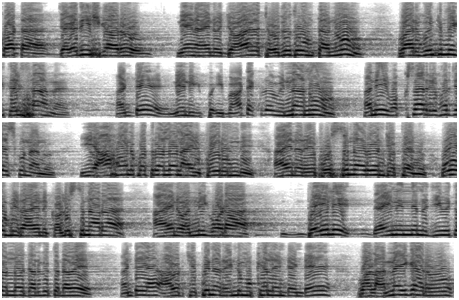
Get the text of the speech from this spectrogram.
కోట జగదీష్ గారు నేను ఆయన బాగా చదువుతూ ఉంటాను వారి గురించి మీకు తెలుసా అన్న? అంటే నేను ఈ- ఈ మాట ఎక్కడో విన్నాను అని ఒక్కసారి రిఫర్ చేసుకున్నాను. ఈ ఆహ్వాన పత్రంలో ఆయన పేరు ఉంది ఆయన రేపు వస్తున్నారు అని చెప్పాను. ఓ మీరు ఆయన కలుస్తున్నారా? ఆయన అన్నీ కూడా డైలీ దైనందిన జీవితంలో జరుగుతున్నవే. అంటే ఆవిడ చెప్పిన రెండు ముఖ్యాలు ఏంటంటే వాళ్ళ అన్నయ్య గారు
